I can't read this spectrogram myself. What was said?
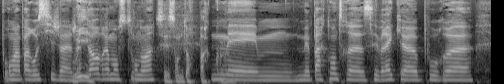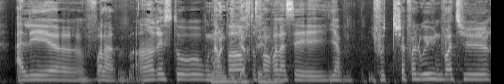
Pour ma part aussi, j'adore vraiment ce tournoi. C'est Center Park. Quoi. Mais, mais par contre, euh, c'est vrai que pour euh, aller voilà, à un resto ou n'importe, enfin voilà, c'est il il faut chaque fois louer une voiture.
